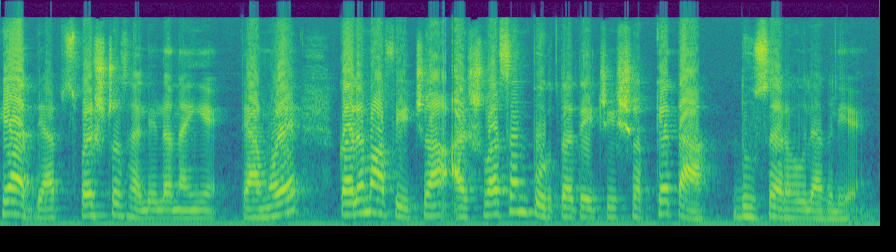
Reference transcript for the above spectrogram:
हे अद्याप स्पष्ट झालेलं नाहीये. त्यामुळे करमाफीच्या आश्वासन पूर्ततेची शक्यता धुसर होऊ लागली आहे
